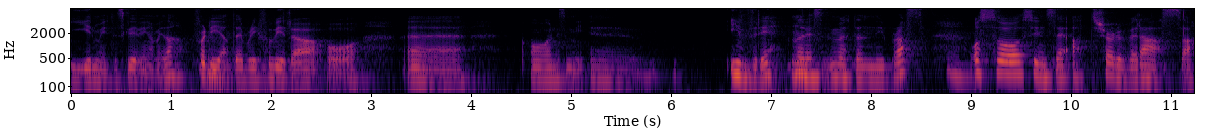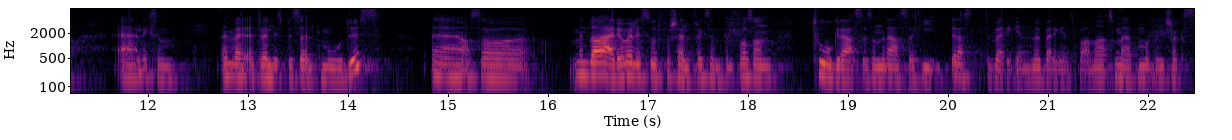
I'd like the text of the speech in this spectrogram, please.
gir mye til skrivinga mi. da Fordi at jeg blir forvirra og, eh, og liksom eh, ivrig når jeg møter en ny plass. Og så syns jeg at sjølve reisa er liksom en, ve- et veldig spesielt modus. Eh, altså, men da er det jo veldig stor forskjell for på sånn togreise sånn reise hit, reise til Bergen med Bergensbana, som er på en måte en slags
